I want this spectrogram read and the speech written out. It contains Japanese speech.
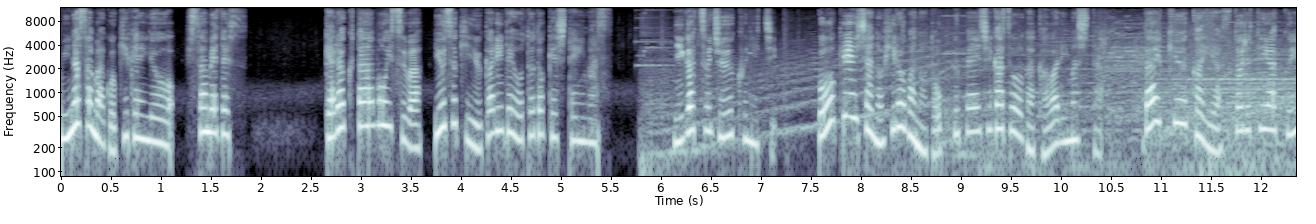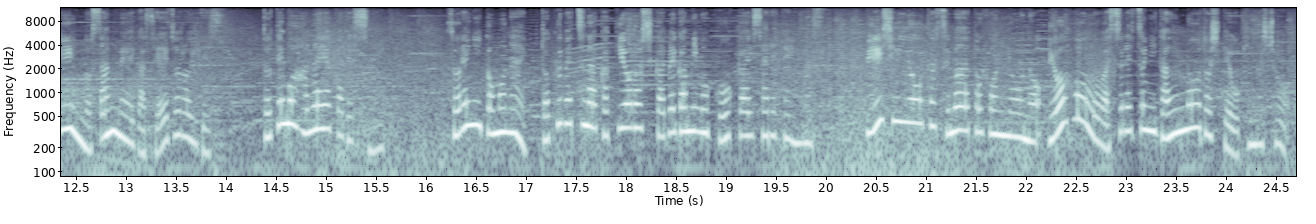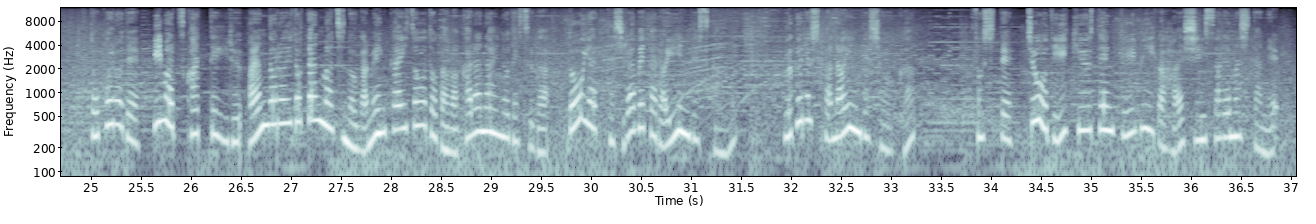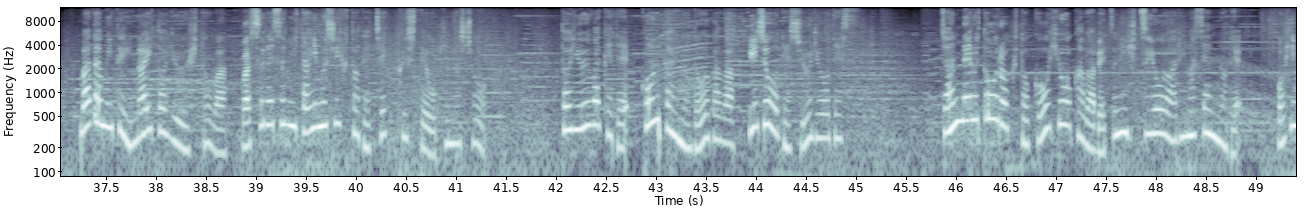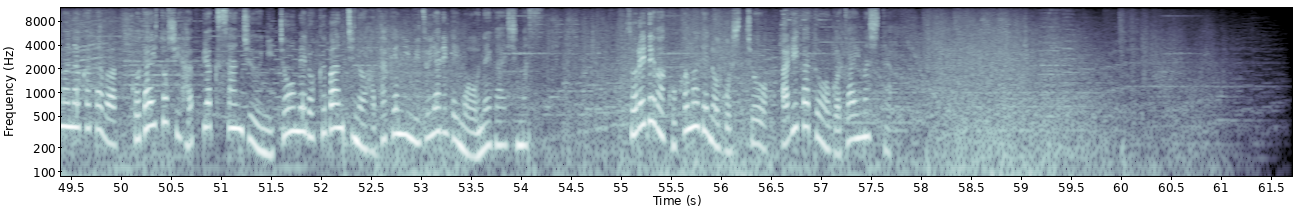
皆様ごきげんよう、ひさめです。キャラクターボイスは、ゆずきゆかりでお届けしています。2月19日、冒険者の広場のトップページ画像が変わりました。第9回アストルティアクイーンの3名が勢揃いです。とても華やかですね。それに伴い、特別な書き下ろし壁紙も公開されています。PC 用とスマートフォン用の両方を忘れずにダウンロードしておきましょう。ところで、今使っている Android 端末の画面解像度がわからないのですが、どうやって調べたらいいんですかね？ググるしかないんでしょうか？そして、超 D9.TV が配信されましたね。まだ見ていないという人は、忘れずにタイムシフトでチェックしておきましょう。というわけで、今回の動画は以上で終了です。チャンネル登録と高評価は別に必要ありませんので、お暇な方は古代都市832丁目6番地の畑に水やりでもお願いします。それではここまでのご視聴ありがとうございました。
